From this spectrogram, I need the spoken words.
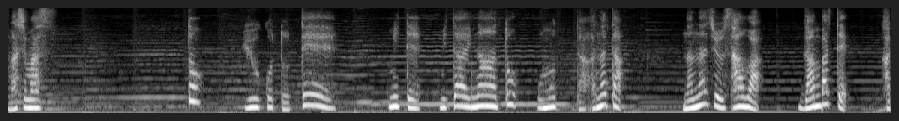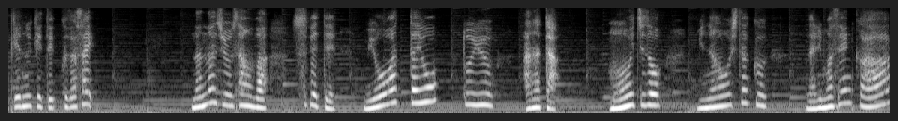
増します。ということで、見てみたいなぁと思ったあなた、73話頑張って駆け抜けてください。73話すべて見終わったよというあなた、もう一度見直したくなりませんか？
